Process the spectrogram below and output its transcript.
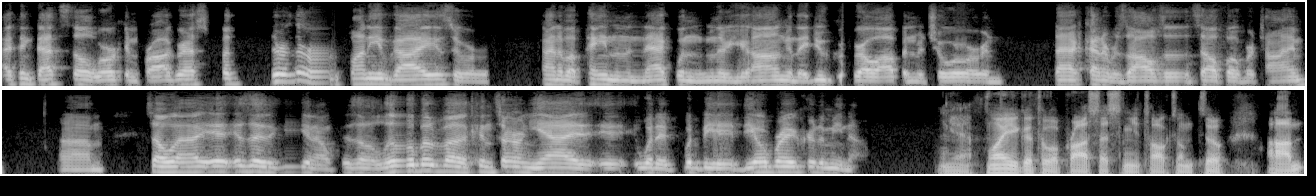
I think that's still a work in progress. But there, there are plenty of guys who are kind of a pain in the neck when, when they're young and they do grow up and mature, and that kind of resolves itself over time. Um, so uh, is it, you know, is it a little bit of a concern? Yeah. It, would it would be a deal breaker to me? No. Yeah. Well, you go through a process and you talk to him too. Um,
